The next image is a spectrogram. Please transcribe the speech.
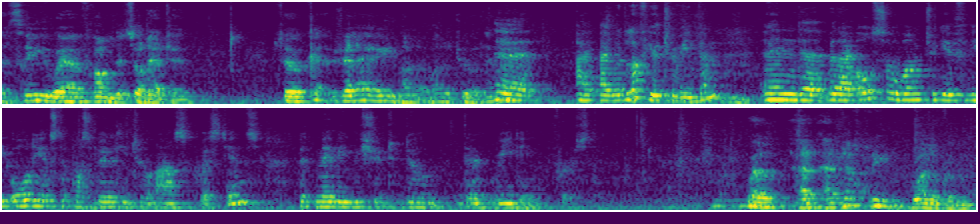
uh, three were from the sonette. So shall I read one, one or two of them? Uh, I, I would love you to read them, mm. and uh, but I also want to give the audience the possibility to ask questions, but maybe we should do the reading first. Well, I'll, I'll just read one of them.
